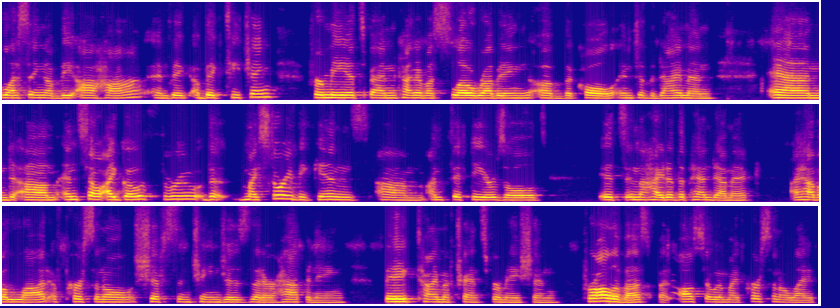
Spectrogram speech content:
blessing of the aha and big a big teaching. For me, it's been kind of a slow rubbing of the coal into the diamond. And um, and so I go through the my story begins. Um, I'm 50 years old. It's in the height of the pandemic. I have a lot of personal shifts and changes that are happening, big time of transformation for all of us, but also in my personal life.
